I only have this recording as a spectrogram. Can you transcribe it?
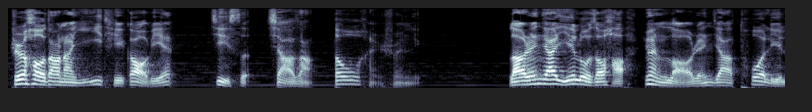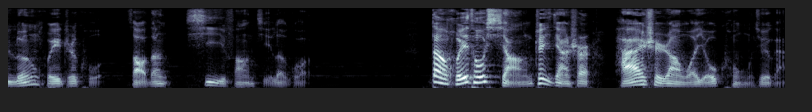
之后到那遗体告别、祭祀、下葬都很顺利。老人家一路走好，愿老人家脱离轮回之苦，早登西方极乐国。但回头想这件事儿，还是让我有恐惧感。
